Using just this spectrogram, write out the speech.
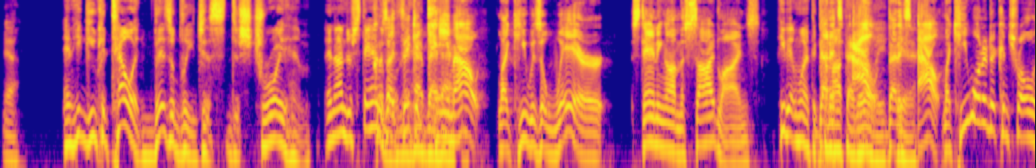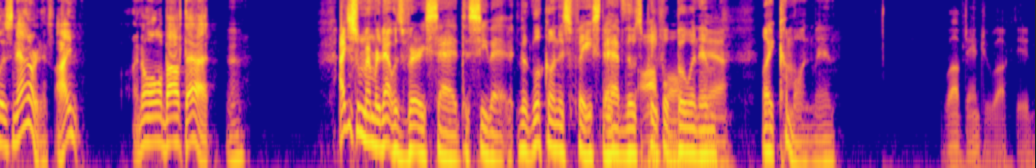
Yeah. And he, you could tell it visibly just destroyed him. And understandable. Because I think it came happen. out like he was aware, standing on the sidelines, He didn't want it to that come it's out that out. early. That it's out. Like he wanted to control his narrative. I, I know all about that. I just remember that was very sad to see that the look on his face to have those people booing him. Yeah. Like, come on, man. Loved Andrew Luck, dude.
